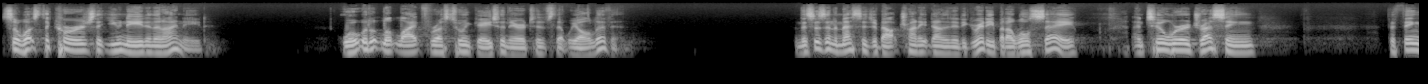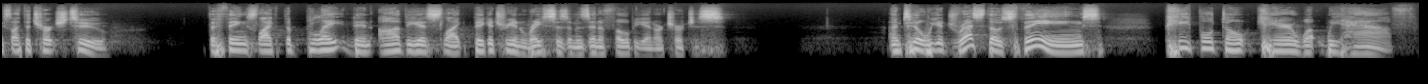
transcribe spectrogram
So, what's the courage that you need and that I need? What would it look like for us to engage the narratives that we all live in? And this isn't a message about trying to get down to the nitty gritty, but I will say, until we're addressing the things like the church too, the things like the blatant and obvious, like bigotry and racism and xenophobia in our churches. Until we address those things, people don't care what we have.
